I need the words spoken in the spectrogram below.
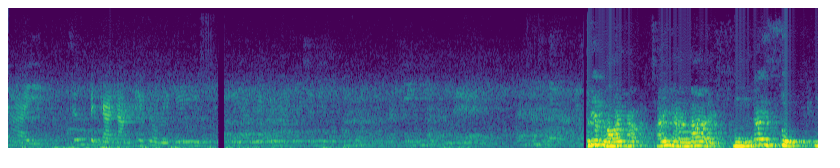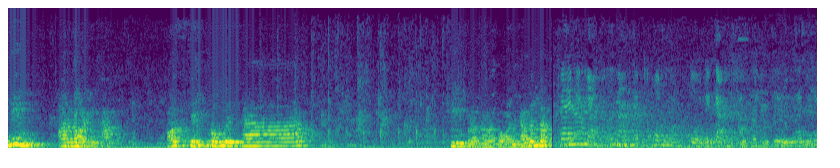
ไทย ซึ่งเป็นการนำเทคโนโลยีเรียบร้อยครับ ใช้งานได้หุงได้สุกนิ่มอร่อยครับ ขอเสียงปรบมือครับ ที่ประภาพรครับลำดับได้มีการพัฒนาแอปทั้งหมดสองตัวด้วยกันค่ะคือแอปพลิเค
